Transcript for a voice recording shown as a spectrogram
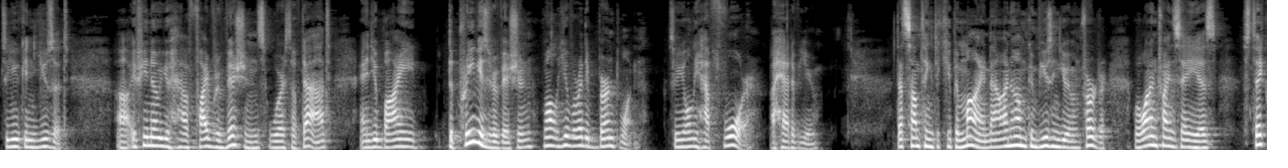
so you can use it. Uh, if you know you have five revisions worth of that and you buy the previous revision, well, you've already burned one. So you only have four ahead of you. That's something to keep in mind. Now, I know I'm confusing you even further, but what I'm trying to say is stick,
